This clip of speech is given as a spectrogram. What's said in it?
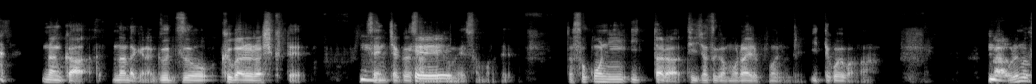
なんか、なんだっけな、グッズを配るらしくて、うん先着300名様で。そこに行ったら T シャツがもらえるっぽいので、行ってこようかな。な俺の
